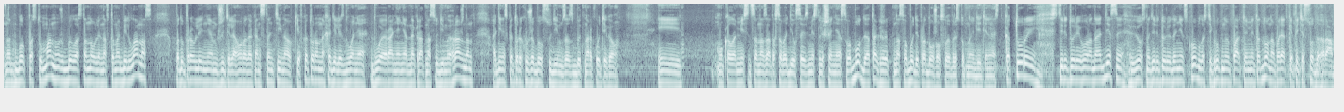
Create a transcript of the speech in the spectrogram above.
На блокпосту Мангуш был остановлен автомобиль «Ланос» под управлением жителя города Константиновки, в котором находились двое, двое ранее неоднократно судимых граждан, один из которых уже был судим за сбыт наркотиков. И около месяца назад освободился из мест лишения свободы, а также на свободе продолжил свою преступную деятельность, который с территории города Одессы вез на территорию Донецкой области крупную партию метадона порядка 500 грамм.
